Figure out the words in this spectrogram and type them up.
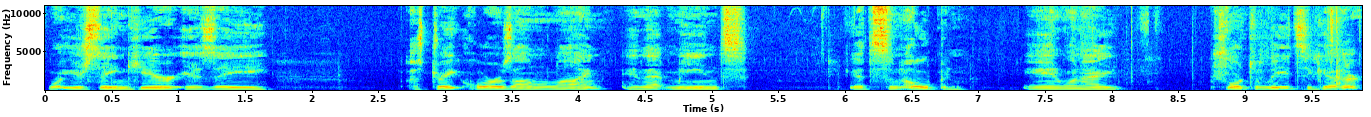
what you're seeing here is a, a straight horizontal line, and that means it's an open. And when I short the leads together,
